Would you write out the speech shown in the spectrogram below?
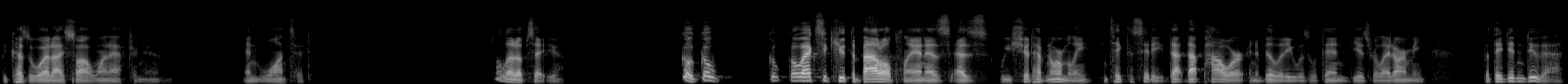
because of what I saw one afternoon and wanted. Don't let it upset you. Go, go, go, go execute the battle plan as, as we should have normally and take the city. That, that power and ability was within the Israelite army. But they didn't do that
